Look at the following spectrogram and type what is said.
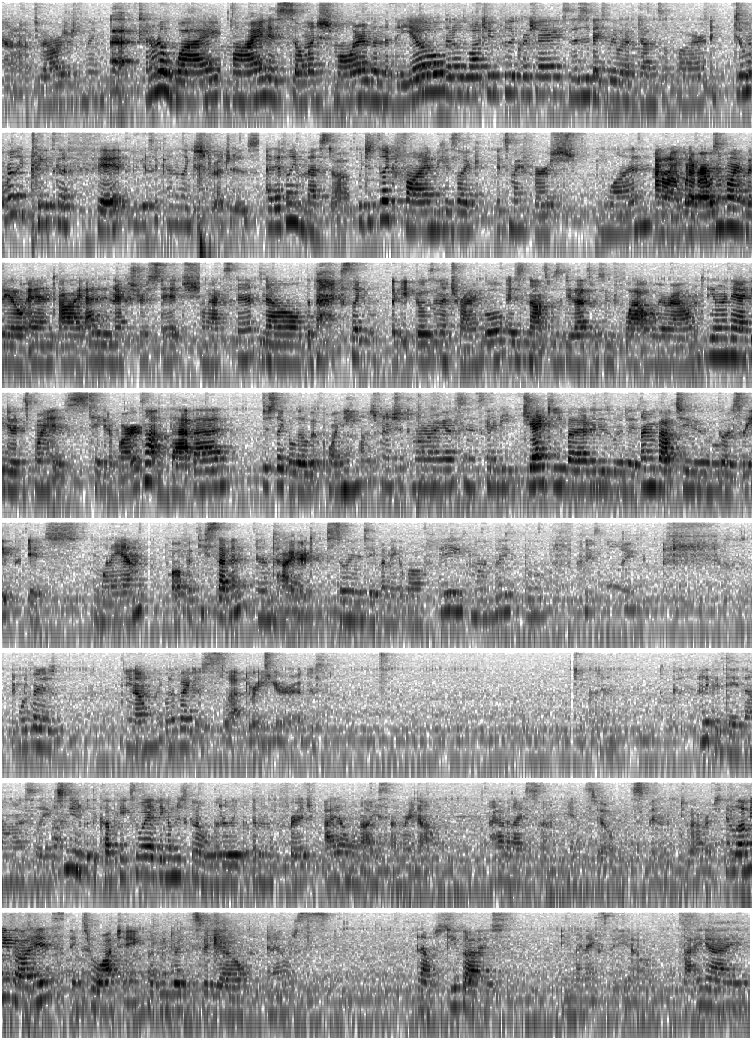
I don't know, two hours or something. I don't know why mine is so much smaller than the video that I was watching for the crochet. So this is basically what I've done so far. I don't really think it's gonna fit. I guess it kind of like stretches. I definitely messed up, which is like fine because like it's my first one. I don't know, whatever. I wasn't following the video and I added an extra stitch on accident. Now the back's like, like it goes in a triangle. It's not supposed to do that. It's supposed to be flat all the way around. The only thing I can do at this point is take it apart. It's not that bad just like a little bit pointy. I'll just finish it tomorrow, I guess, and it's gonna be janky, but it is what it is. I'm about to go to sleep. It's 1 a.m. 12.57 and I'm tired. Still need to take my makeup off. Take my makeup off what if I just, you know, like what if I just slapped right here and just, I couldn't. I had a good day though, honestly. I also need to put the cupcakes away. I think I'm just gonna literally put them in the fridge. I don't wanna ice them right now. I haven't iced them yet still. It's been two hours. I love you guys. Thanks for watching. Hope you enjoyed this video and I will see, and I will see you guys in my next video. Bye guys.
